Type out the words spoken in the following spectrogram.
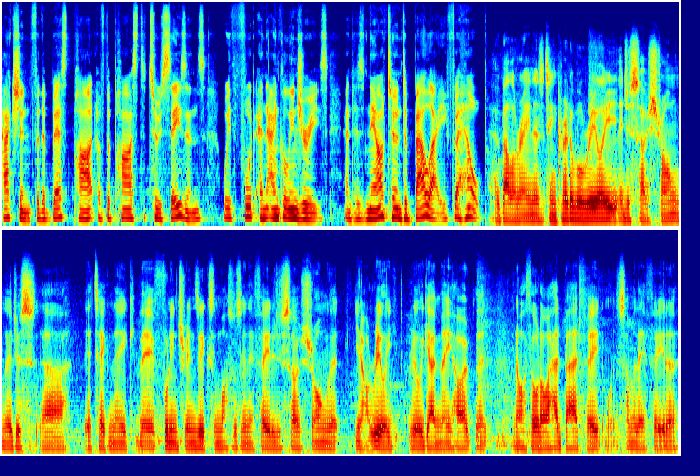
action for the best part of the past two seasons with foot and ankle injuries and has now turned to ballet for help. Her ballerinas, it's incredible really. They're just so strong. They're just, uh, their technique, their foot intrinsics, the muscles in their feet are just so strong that, you know, it really, really gave me hope that, you know, I thought oh, I had bad feet. Some of their feet are,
